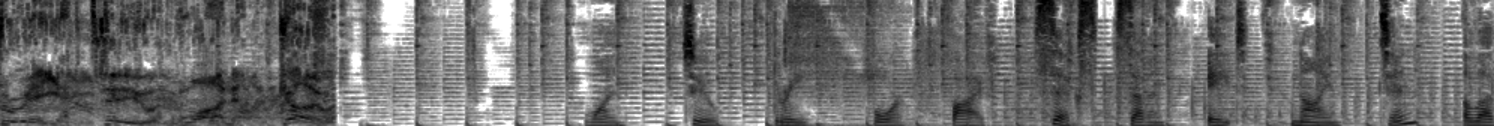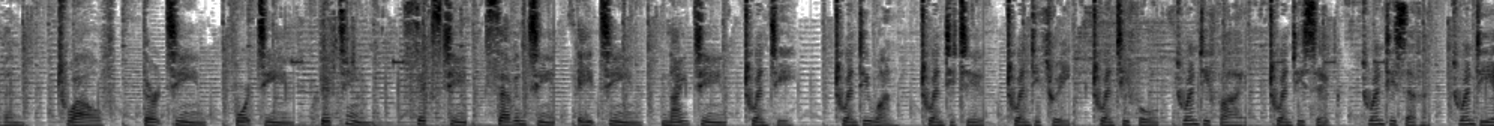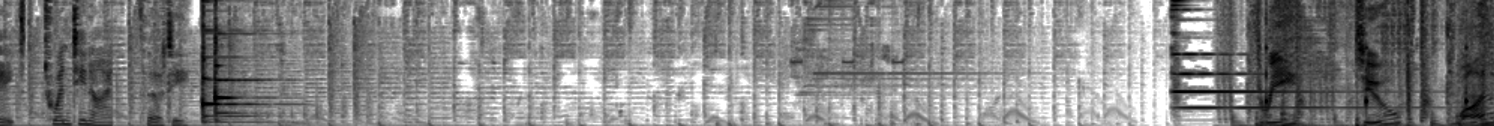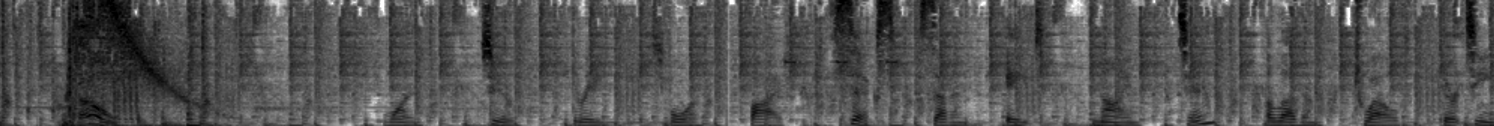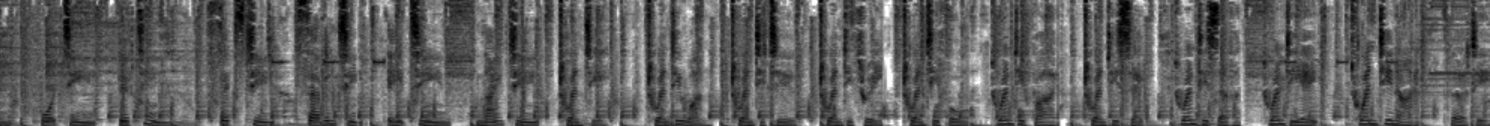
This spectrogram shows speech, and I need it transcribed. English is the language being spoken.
Three, two, one, go! One, two, three, four, five, six, seven, eight, nine, ten, eleven, twelve, thirteen, fourteen, fifteen, sixteen, seventeen, eighteen, nineteen, twenty, twenty-one, twenty-two, twenty-three, twenty-four, twenty-five, twenty-six, twenty-seven, twenty-eight, twenty-nine, thirty. Three, two, one, go! one, two, three, four, five, six, seven, eight, nine, ten, eleven, twelve, thirteen, fourteen, fifteen, sixteen, seventeen, eighteen, nineteen, 20, 21, 22, 23, 24, 25, 26, 27, 28, 29, 30.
